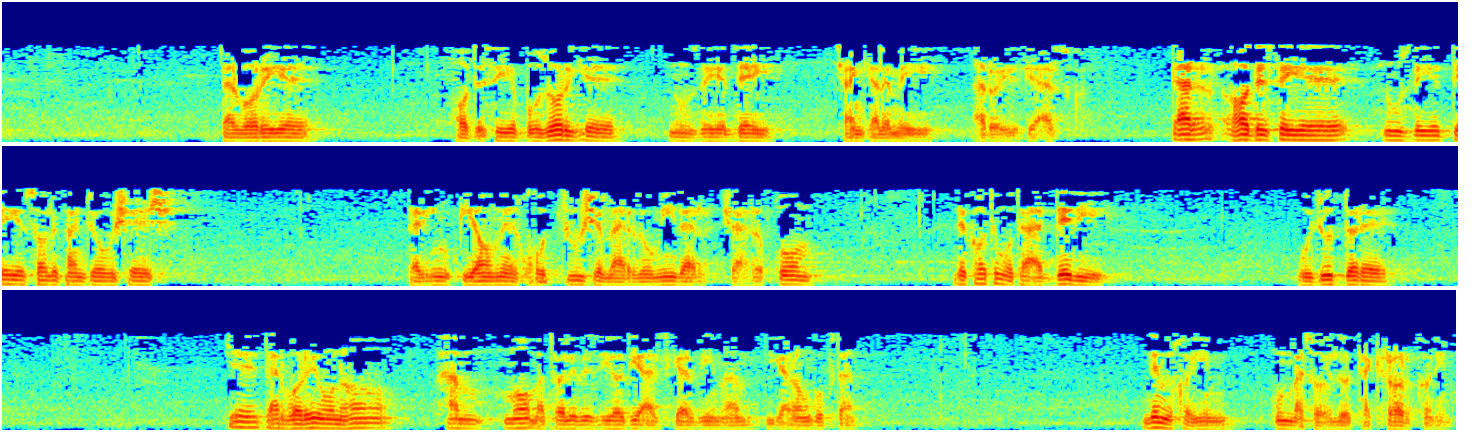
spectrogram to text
درباره حادثه بزرگ نوزده دی چند کلمه ای عرایزی ارز کن در حادثه نوزده دی سال پنجاه و شش در این قیام خودجوش مردمی در شهر قوم نکات متعددی وجود داره که درباره اونها هم ما مطالب زیادی عرض کردیم هم دیگران گفتن. نمی‌خواهیم اون مسائل رو تکرار کنیم.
